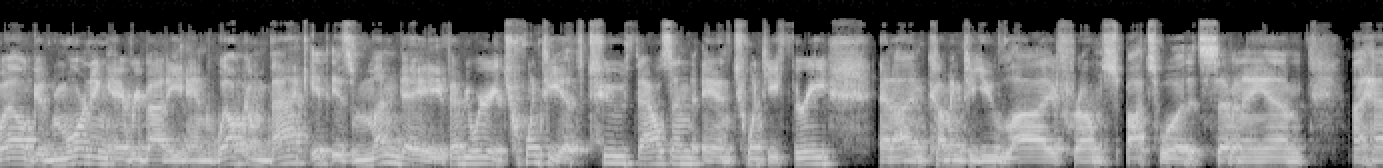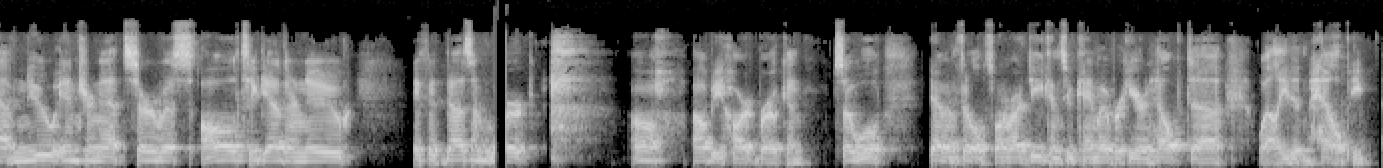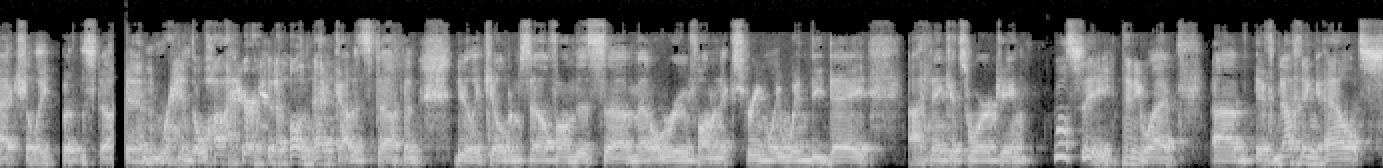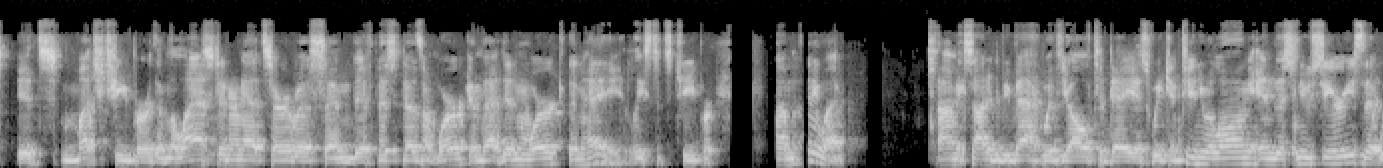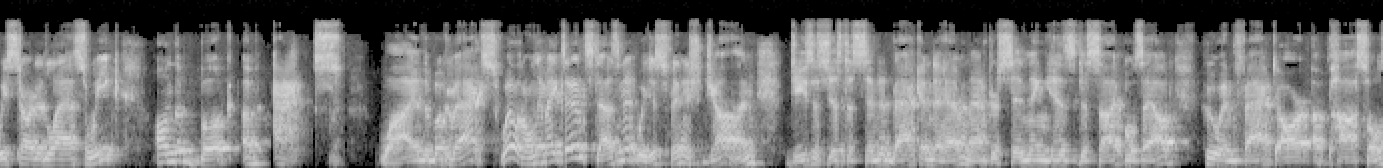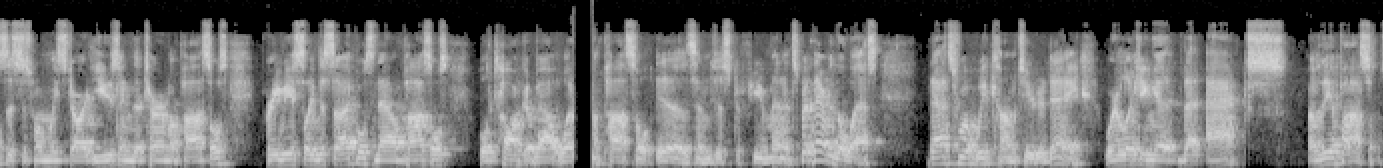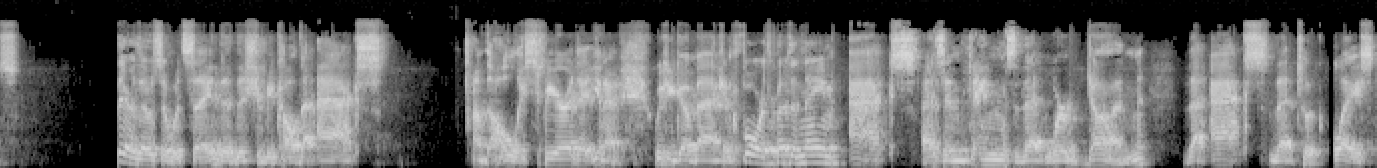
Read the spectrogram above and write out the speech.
Well, good morning, everybody, and welcome back. It is Monday, February 20th, 2023, and I'm coming to you live from Spotswood at 7 a.m. I have new internet service, altogether new. If it doesn't work, oh, I'll be heartbroken. So will Kevin Phillips, one of our deacons who came over here and helped. Uh, well, he didn't help. He actually put the stuff in and ran the wire and all that kind of stuff and nearly killed himself on this uh, metal roof on an extremely windy day. I think it's working. We'll see. Anyway, um, if nothing else, it's much cheaper than the last internet service. And if this doesn't work and that didn't work, then hey, at least it's cheaper. Um, anyway, I'm excited to be back with y'all today as we continue along in this new series that we started last week on the book of Acts. Why the book of Acts? Well, it only makes sense, doesn't it? We just finished John. Jesus just ascended back into heaven after sending his disciples out, who in fact are apostles. This is when we start using the term apostles. Previously disciples, now apostles. We'll talk about what an apostle is in just a few minutes. But nevertheless, that's what we come to today. We're looking at the Acts of the Apostles. There are those that would say that this should be called the Acts of the Holy Spirit. That you know, we could go back and forth, but the name Acts, as in things that were done, the acts that took place,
